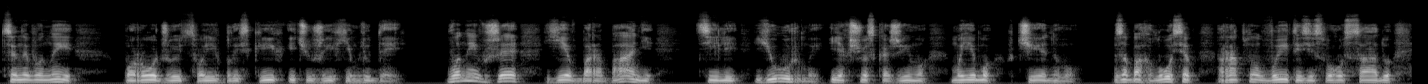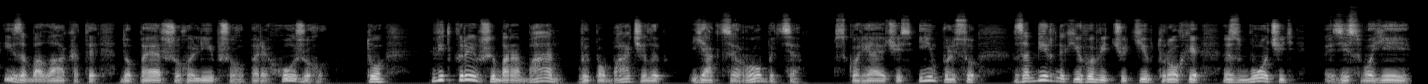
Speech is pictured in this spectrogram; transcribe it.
Це не вони породжують своїх близьких і чужих їм людей. Вони вже є в барабані цілі юрми, якщо, скажімо, моєму вченому забаглося б раптом вийти зі свого саду і забалакати до першого ліпшого перехожого, то, відкривши барабан, ви побачили б, як це робиться, скоряючись імпульсу, забірник його відчуттів трохи збочить зі своєї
